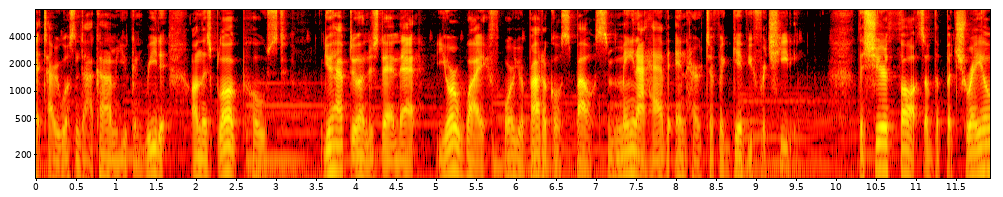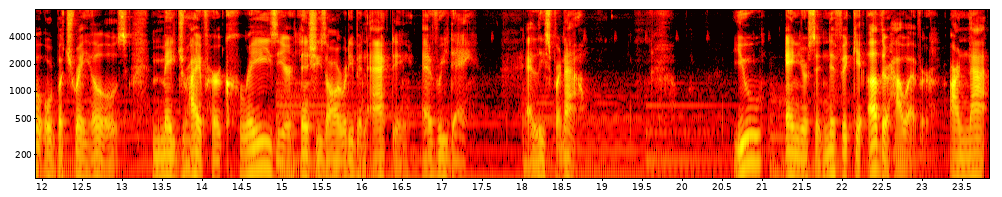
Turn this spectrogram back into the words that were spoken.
at tyreewilson.com and you can read it on this blog post you have to understand that your wife or your prodigal spouse may not have it in her to forgive you for cheating the sheer thoughts of the betrayal or betrayals may drive her crazier than she's already been acting every day, at least for now. You and your significant other, however, are not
